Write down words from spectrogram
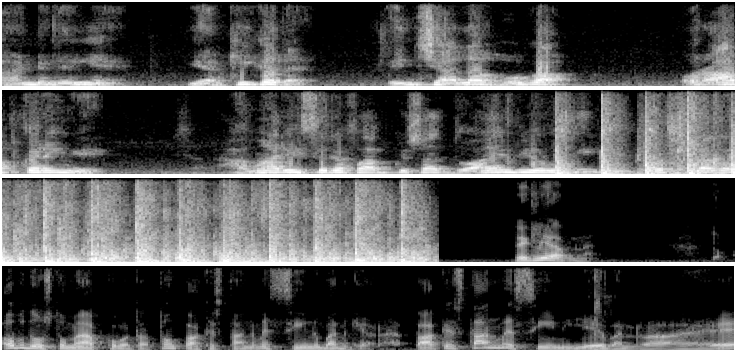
भंड नहीं है, ये हकीकत है। इनशाला होगा और आप करेंगे। हमारी सिर्फ़ आपके साथ दुआएँ भी होंगी और स्ट्रगल देख लिया आपने? तो अब दोस्तों मैं आपको बताता हूँ पाकिस्तान में सीन बन क्या रहा है। पाकिस्तान में सीन ये बन रहा है,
